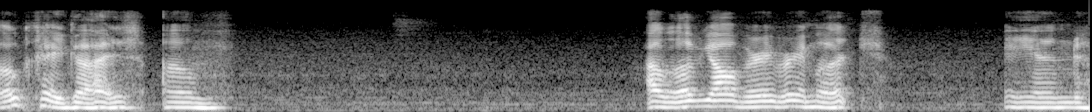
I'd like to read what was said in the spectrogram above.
Okay, guys, um, I love y'all very, very much. And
